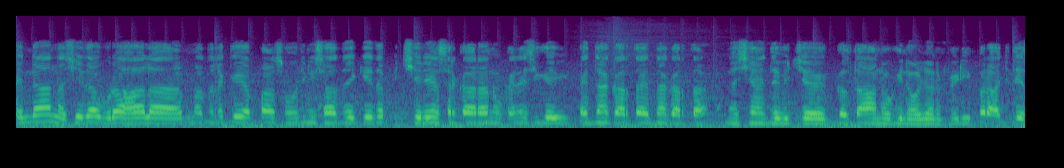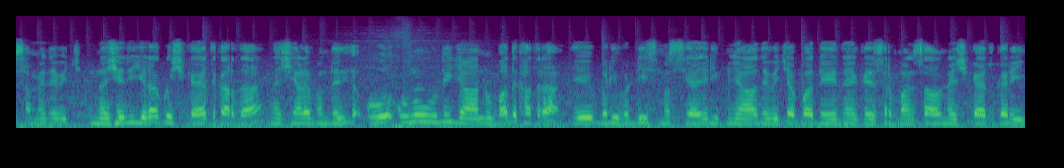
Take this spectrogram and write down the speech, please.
ਇੰਨਾ ਨਸ਼ੇ ਦਾ ਬੁਰਾ ਹਾਲ ਆ, ਮਤਲਬ ਕਿ ਆਪਾਂ ਸੋਚ ਨਹੀਂ ਸਕਦੇ ਕਿ ਇਹਦਾ ਪਿੱਛੇ ਦੀਆਂ ਸਰਕਾਰਾਂ ਨੂੰ ਕਹਿੰਦੇ ਸੀਗੇ ਵੀ ਇਦਾਂ ਕਰਤਾ ਇਦਾਂ ਕਰਤਾ। ਨਸ਼ਿਆਂ ਦੇ ਵਿੱਚ ਗਲਤਾਨ ਹੋ ਗਈ, ਨੌਜਵਾਨ ਪੀੜ੍ਹੀ ਪਰ ਅੱਜ ਦੇ ਸਮੇਂ ਦੇ ਵਿੱਚ ਨਸ਼ੇ ਦੀ ਜਿਹੜਾ ਕੋਈ ਸ਼ਿਕਾਇਤ ਕਰਦਾ ਨਸ਼ੇ ਵਾਲੇ ਬੰਦੇ ਦੀ ਤਾਂ ਉਹ ਉਹਨੂੰ ਉਹਦੀ ਜਾਨ ਨੂੰ ਵੱਧ ਖਤਰਾ ਇਹ ਬੜੀ ਵੱਡੀ ਸਮੱਸਿਆ ਜਿਹੜੀ ਪੰਜਾਬ ਦੇ ਵਿੱਚ ਆਪਾਂ ਦੇਖਦੇ ਹਾਂ ਕਿ ਸਰਪੰਚ ਸਾਹਿਬ ਨੇ ਸ਼ਿਕਾਇਤ ਕਰੀ,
